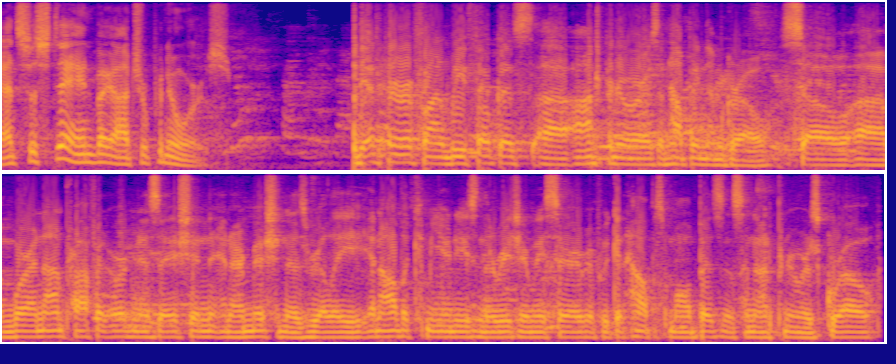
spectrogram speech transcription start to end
and sustained by entrepreneurs. The Entrepreneur Fund, we focus uh, entrepreneurs and helping them grow. So um, we're a nonprofit organization and our mission is really in all the communities in the region we serve, if we can help small business and entrepreneurs grow,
